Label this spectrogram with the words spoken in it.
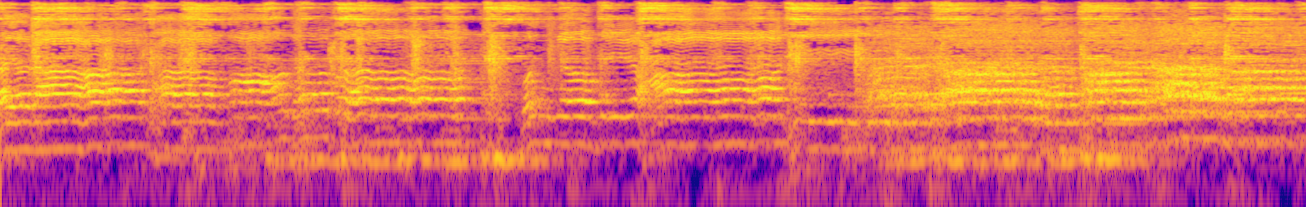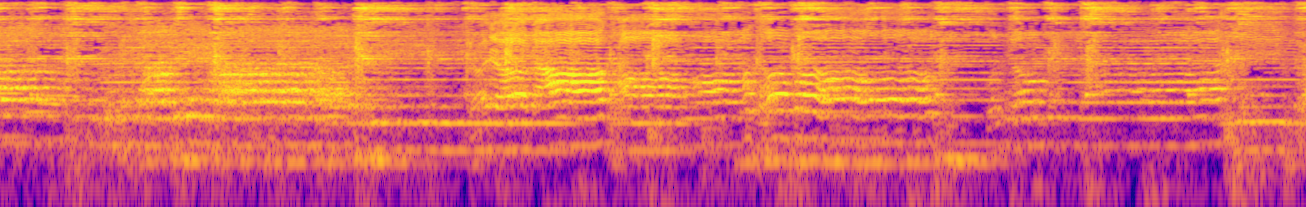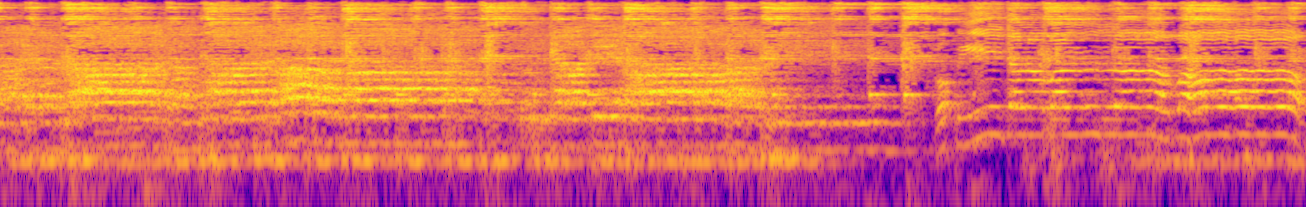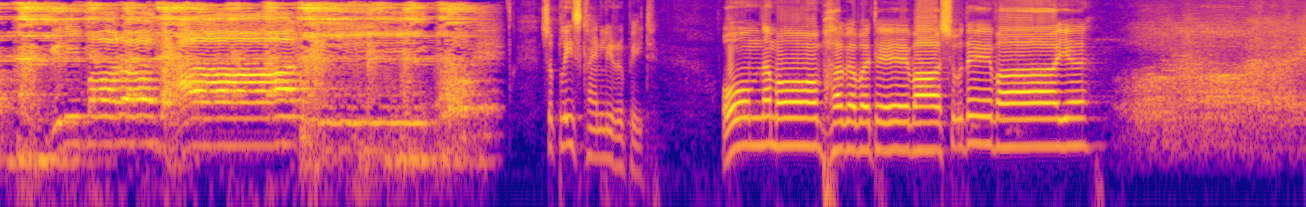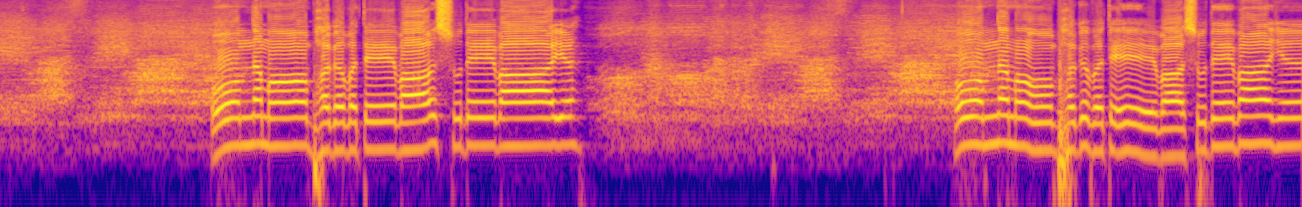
Jaya Ram. Please kindly repeat. Om Namo Bhagavate Vasudevaya. Om Namo Bhagavate Vasudevaya. Om Namo Bhagavate Vasudevaya.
